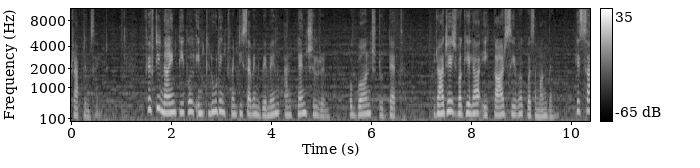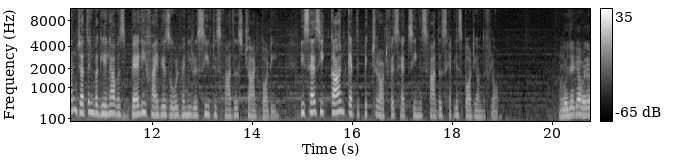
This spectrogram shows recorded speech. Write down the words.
trapped inside. 59 people, including 27 women and 10 children, were burned to death. Rajesh Vaghela, a car sevak, was among them. His son Jatin Vaghela was barely five years old when he received his father's charred body. He says he can't get the picture out of his head seeing his father's headless body on the floor. मुझे क्या मेरे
